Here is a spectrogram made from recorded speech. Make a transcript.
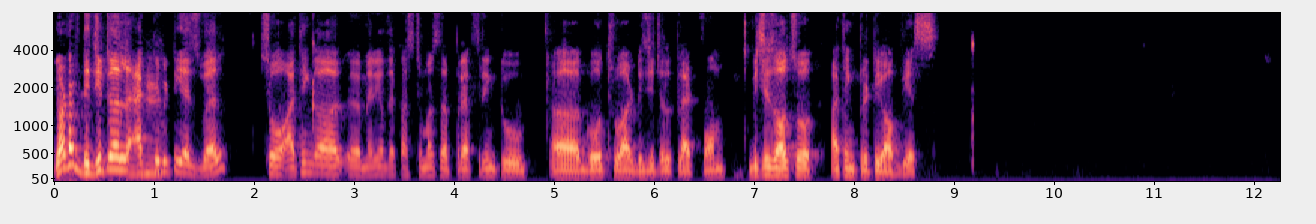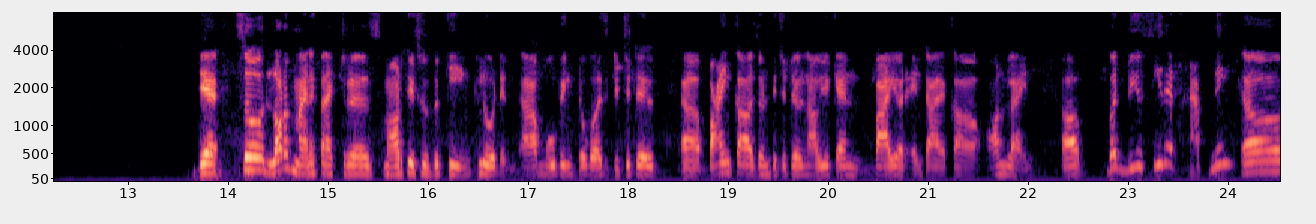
A lot of digital Mhm. activity as well. So I think uh, uh, many of the customers are preferring to uh, go through our digital platform, which is also, I think, pretty obvious. Yeah, so a lot of manufacturers, Maruti Suzuki included, are moving towards digital, uh, buying cars on digital. Now you can buy your entire car online. Uh, but do you see that happening? Uh,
